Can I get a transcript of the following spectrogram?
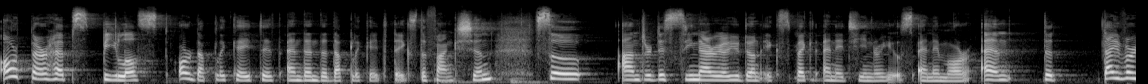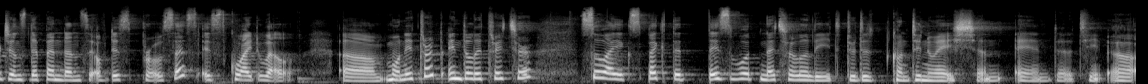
or perhaps be lost or duplicated, and then the duplicate takes the function. So under this scenario, you don't expect any gene reuse anymore. And the divergence dependency of this process is quite well um, monitored in the literature. So I expected this would naturally lead to the continuation in the, uh,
